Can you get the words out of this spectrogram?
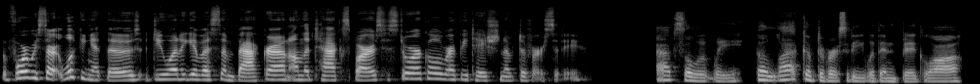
before we start looking at those, do you want to give us some background on the tax bar's historical reputation of diversity? Absolutely. The lack of diversity within big law,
